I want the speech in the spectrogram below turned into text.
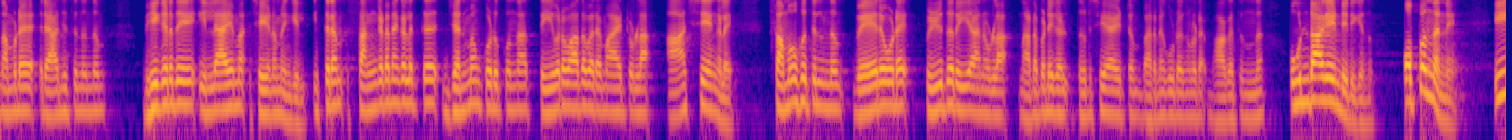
നമ്മുടെ രാജ്യത്തു നിന്നും ഭീകരതയെ ഇല്ലായ്മ ചെയ്യണമെങ്കിൽ ഇത്തരം സംഘടനകൾക്ക് ജന്മം കൊടുക്കുന്ന തീവ്രവാദപരമായിട്ടുള്ള ആശയങ്ങളെ സമൂഹത്തിൽ നിന്നും വേരോടെ പിഴുതെറിയാനുള്ള നടപടികൾ തീർച്ചയായിട്ടും ഭരണകൂടങ്ങളുടെ ഭാഗത്തു നിന്ന് ഉണ്ടാകേണ്ടിയിരിക്കുന്നു. ഒപ്പം തന്നെ ഈ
